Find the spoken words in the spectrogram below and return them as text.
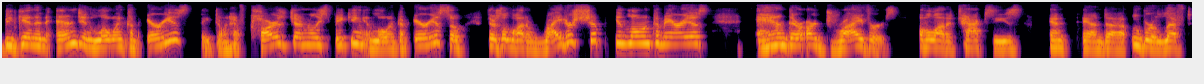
begin and end in low income areas. They don't have cars, generally speaking, in low income areas. So there's a lot of ridership in low income areas. And there are drivers of a lot of taxis and, and uh, Uber, Lyft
